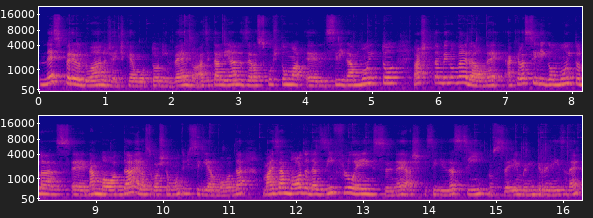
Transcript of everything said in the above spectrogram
Nesse período do ano, gente, que é o outono e inverno, as italianas elas costumam é, se ligar muito, eu acho que também no verão, né? Aquelas se ligam muito nas, é, na moda, elas gostam muito de seguir a moda, mas a moda das influências, né? Acho que se diz assim, não sei, meu inglês, né?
